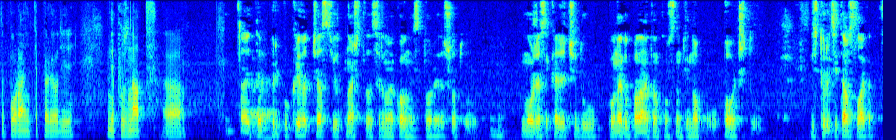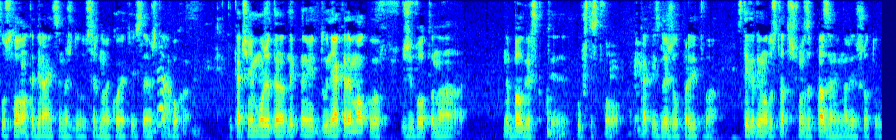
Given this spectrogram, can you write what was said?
за по-ранните периоди, непознат. Да, те припокриват части от нашата средновековна история, защото може да се каже, че до, поне до падането на Константинопол, повечето историци там слагат условната граница между средновековието и следващата да. епоха. Така че не може да надникнем и до някъде малко в живота на, на българското общество, как е изглеждал преди това. Стига да има достатъчно запазени, нали, защото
